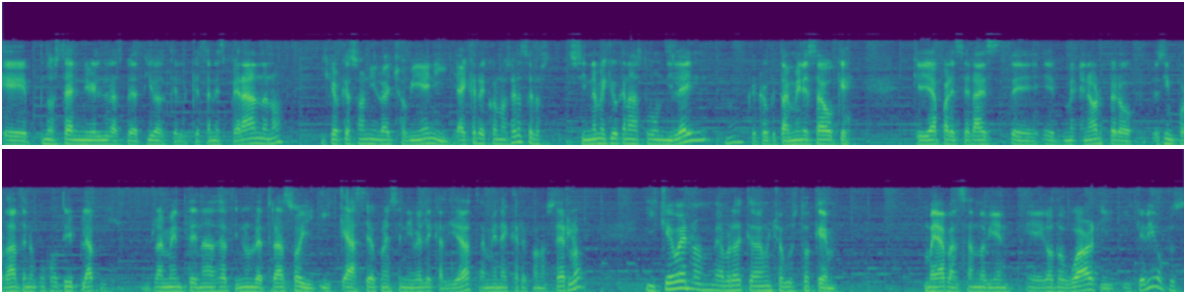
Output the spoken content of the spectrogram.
eh, no esté al nivel de las expectativas que, que, están esperando, ¿no? Y creo que Sony lo ha hecho bien y hay que reconocérselos. Si no me equivoco, nada tuvo un delay, que creo que también es algo que que ya parecerá este eh, menor, pero es importante, ¿no? un juego AAA, pues realmente nada se tiene un retraso y, que ha sido con ese nivel de calidad, también hay que reconocerlo. Y que bueno, la verdad que da mucho gusto que vaya avanzando bien eh, God of War y, que digo, pues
